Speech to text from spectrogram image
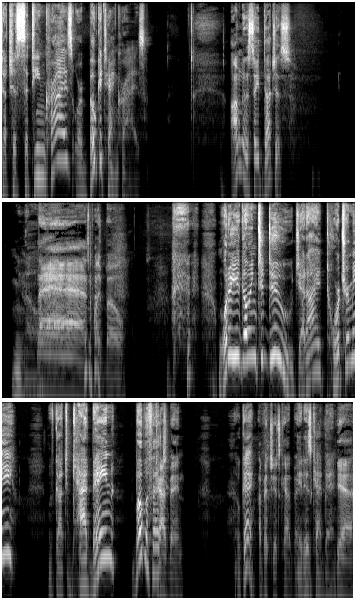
Duchess Satine Kryze, or Bo Katan Kryze. I'm gonna say Duchess. No. Nah, it's probably Bo. What are you going to do, Jedi? Torture me? We've got Cad Bane, Boba Fett. Cad Bane. Okay, I bet you it's Cad Bane. it is Cad Bane. Yeah,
